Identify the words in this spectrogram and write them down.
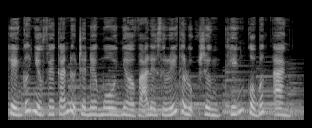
hiện có nhiều phe cánh được Trang Nemo nhờ vả để xử lý theo luật rừng khiến cô bất an.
